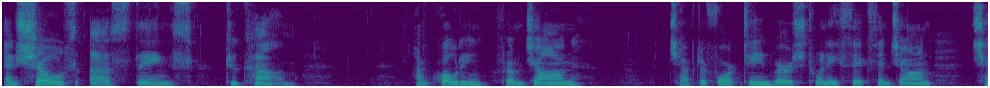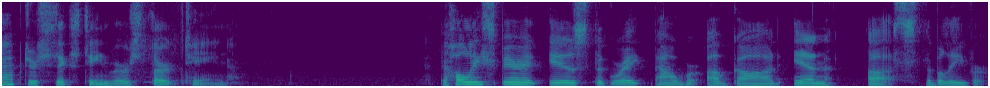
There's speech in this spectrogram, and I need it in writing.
and shows us things to come. I'm quoting from John chapter 14, verse 26, and John chapter 16, verse 13. The Holy Spirit is the great power of God in us, the believer.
